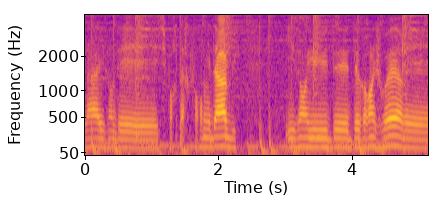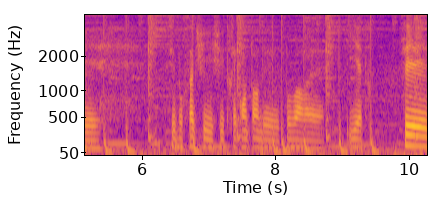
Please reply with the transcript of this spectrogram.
Là, ils ont des supporters formidables. Ils ont eu de, grands joueurs et c'est pour ça que je suis, très content de pouvoir euh, y être. C'est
